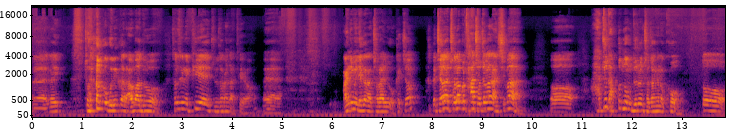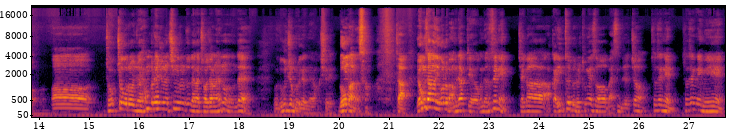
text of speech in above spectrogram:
예, 그러니까 전화한 거 보니까 아마도 선생님 피해 준 사람 같아요. 예. 아니면 얘가 나 전화할 일 없겠죠? 그러니까 제가 전화번호 다 저장은 않지만 어, 아주 나쁜 놈들은 저장해놓고 또 어, 적극적으로 이제 환불해주는 친구들도 내가 저장을 해놓는데 누군지 모르겠네요 확실히. 너무 많아서. 자 영상은 이걸로 마무리할게요. 근데 선생님 제가 아까 인터뷰를 통해서 말씀드렸죠? 선생님 선생님이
